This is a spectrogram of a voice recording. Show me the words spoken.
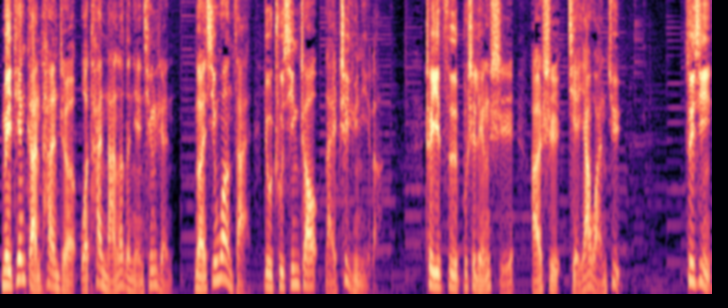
每天感叹着我太难了的年轻人，暖心旺仔又出新招来治愈你了。这一次不是零食，而是解压玩具。最近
